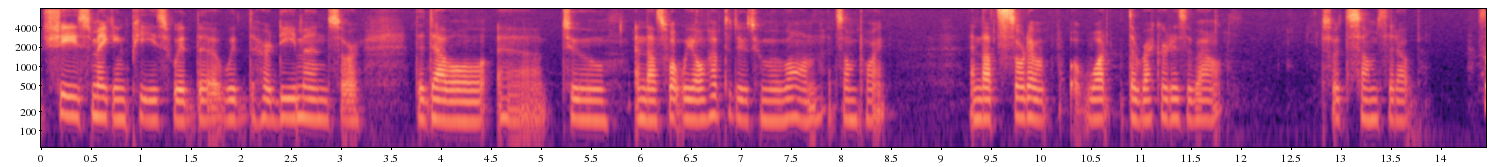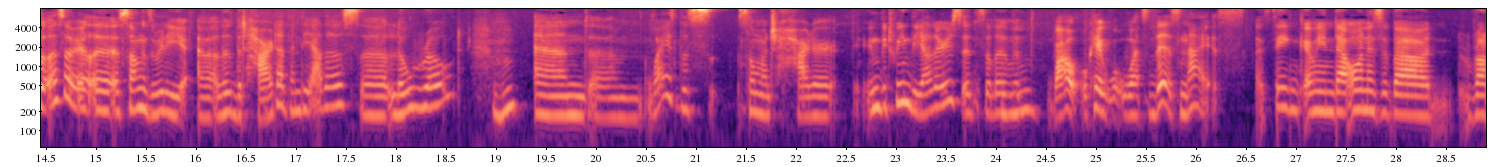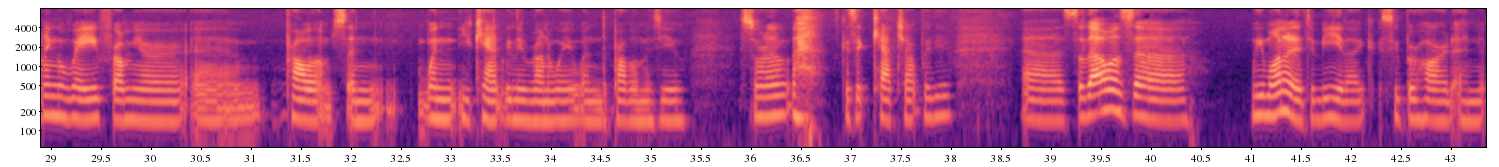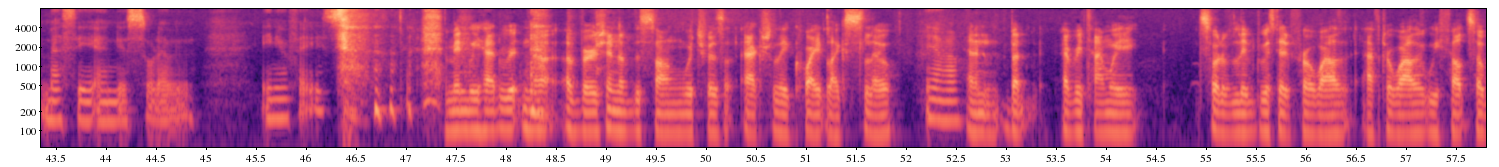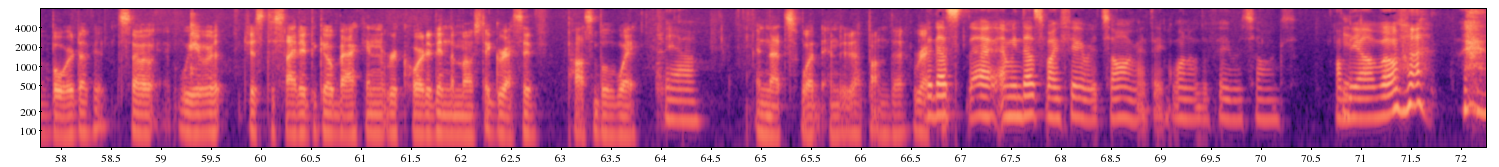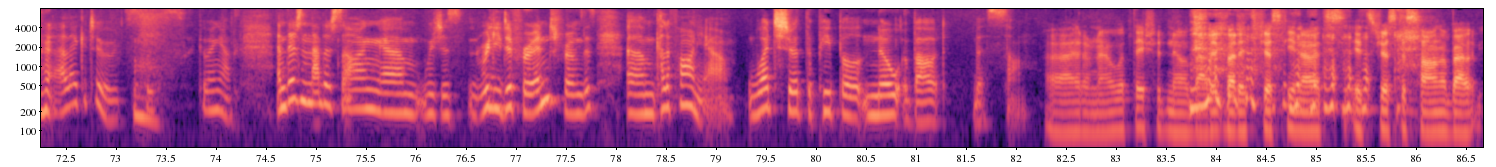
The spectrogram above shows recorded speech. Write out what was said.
she's making peace with the with her demons or the devil uh, to, and that's what we all have to do to move on at some point. And that's sort of what the record is about. So it sums it up. So also a, a song is really uh, a little bit harder than the others, uh, Low Road. Mm -hmm. And um, why is this so much harder in between the others? It's a little mm -hmm. bit wow. Okay, what's this? Nice. I think I mean that one is about running away from your um, problems and when you can't really run away when the problem is you, sort of, because it catch up with you. Uh, so that was uh, we wanted it to be like super hard and messy and just sort of in your face. I mean, we had written a, a, version of the song which was actually quite like slow. Yeah. And but every time we sort of lived with it for a while, after a while we felt so bored of it. So we were just decided to go back and record it in the most aggressive possible way. Yeah. And that's what ended up on the record. But that's I mean that's my favorite song. I think one of the favorite songs on yeah. the album. I like it too. It's, it's going out. And there's another song um, which is really different from this um, California. What should the people know about this song? Uh, I don't know what they should know about it, but it's just you know it's it's just a song about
